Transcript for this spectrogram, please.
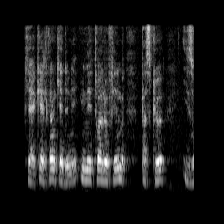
Puis il y a quelqu'un qui a donné une étoile au film parce que ils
